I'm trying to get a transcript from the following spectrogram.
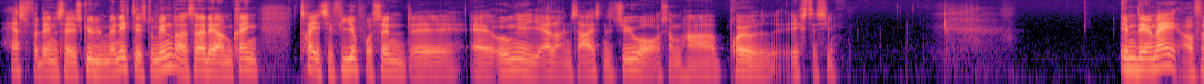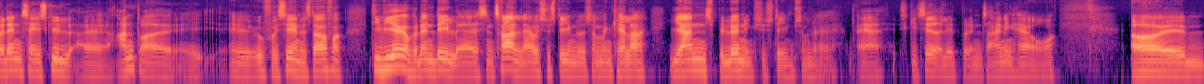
has for den sags skyld, men ikke desto mindre, så er det omkring 3-4 procent øh, af unge i alderen 16-20 år, som har prøvet ecstasy. MDMA og for den sags skyld øh, andre øh, euforiserende stoffer, de virker på den del af centralnervesystemet, som man kalder hjernens belønningssystem, som er skitseret lidt på den tegning herover. Og øh,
